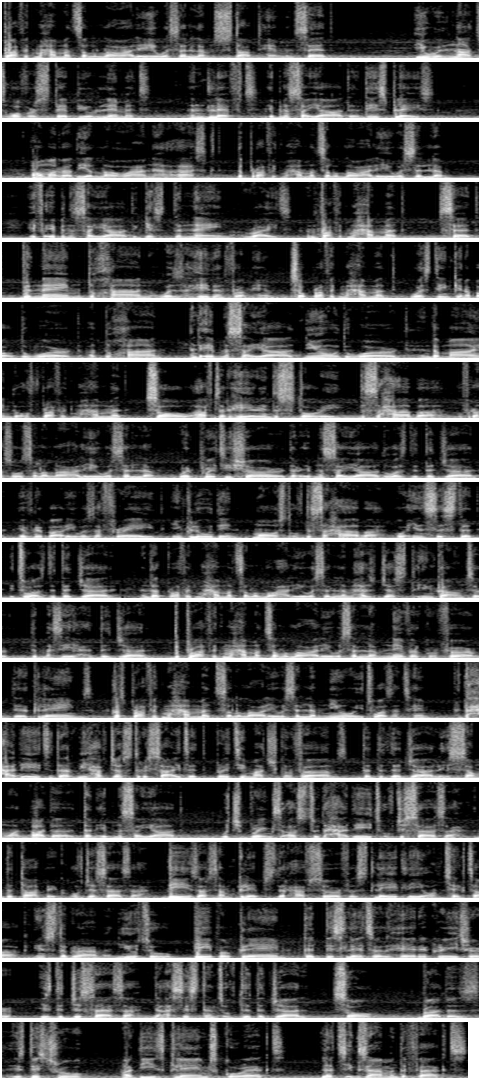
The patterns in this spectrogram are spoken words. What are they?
Prophet Muhammad stopped him and said, You will not overstep your limit and left Ibn Sayyad in his place. Umar radiallahu anha asked the Prophet Muhammad sallallahu alayhi wasallam if Ibn Sayyad guessed the name right. And Prophet Muhammad said the name Dukhan was hidden from him. So Prophet Muhammad was thinking about the word Ad-Dukhan and Ibn Sayyad knew the word in the mind of Prophet Muhammad. So, after hearing the story, the Sahaba of Rasul were pretty sure that Ibn Sayyad was the Dajjal. Everybody was afraid, including most of the Sahaba who insisted it was the Dajjal and that Prophet Muhammad has just encountered the Masih Dajjal. The Prophet Muhammad never confirmed their claims because Prophet Muhammad knew it wasn't him. The hadith that we have just recited pretty much confirms that the Dajjal is someone other than Ibn Sayyad which brings us to the hadith of Jassasa, the topic of Jasasa. These are some clips that have surfaced lately on TikTok, Instagram and YouTube. People claim that this little hairy creature is the Jasasa, the assistant of the Dajjal. So, brothers, is this true? Are these claims correct? Let's examine the facts.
